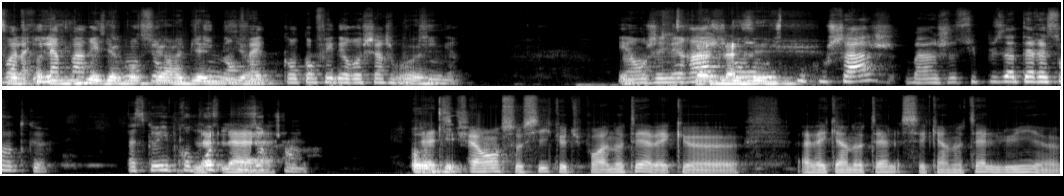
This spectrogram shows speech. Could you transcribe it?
Voilà, il apparaît également souvent sur Booking, Airbnb. en hein. fait, quand on fait des recherches Ouais. Booking. Et Mm. en général, la- quand on est couchage, ben, je suis plus intéressante qu'eux. Parce qu'ils proposent la- plusieurs chambres. la différence aussi que tu pourras noter avec, euh, avec un hôtel, c'est qu'un hôtel, lui, euh,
